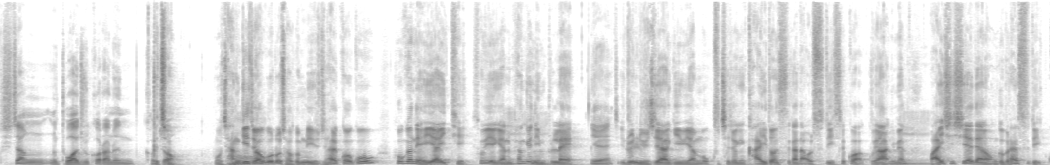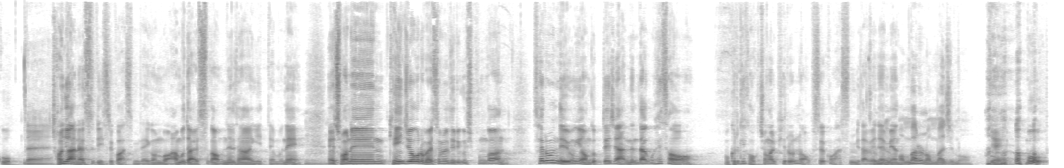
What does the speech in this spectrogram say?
시장을 도와줄 거라는 거죠. 그렇죠. 뭐 장기적으로 저금리 유지할 거고 혹은 AIT 소위 얘기하는 평균 인플레 예. 를 유지하기 위한 뭐 구체적인 가이던스가 나올 수도 있을 것 같고요. 아니면 YCC에 대한 언급을 할 수도 있고 네. 전혀 안 할 수도 있을 것 같습니다. 이건 뭐 아무도 알 수가 없는 상황이기 때문에 저는 개인적으로 말씀을 드리고 싶은 건 새로운 내용이 언급되지 않는다고 해서 뭐 그렇게 걱정할 필요는 없을 것 같습니다. 왜냐하면 엄마는 엄마지 뭐. 예, 뭐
